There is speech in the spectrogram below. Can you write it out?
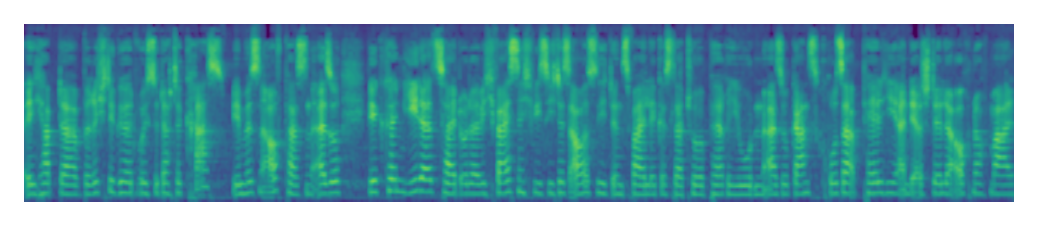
ich habe da Berichte gehört, wo ich so dachte, krass, wir müssen aufpassen. Also wir können jederzeit oder ich weiß nicht, wie sich das aussieht in zwei Legislaturperioden. Also ganz groß großer Appell hier an der Stelle auch nochmal,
